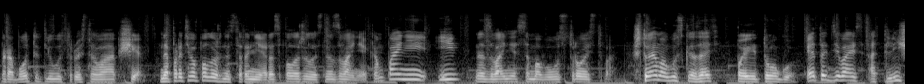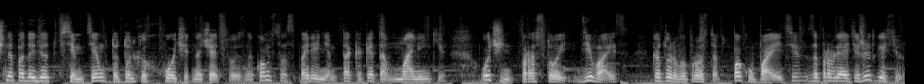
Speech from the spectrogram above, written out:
работает ли устройство вообще. На противоположной стороне расположилось название компании и название самого устройства. Что я могу сказать по итогу? Этот девайс отлично подойдет всем тем, кто только хочет начать свое знакомство с парением, так как это маленький, очень простой девайс, который вы просто покупаете, заправляете жидкостью,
